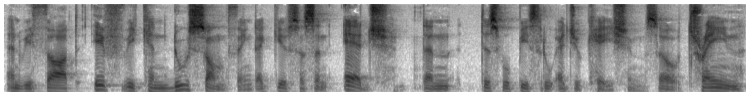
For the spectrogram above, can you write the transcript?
And we thought if we can do something that gives us an edge, then this will be through education. So, train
